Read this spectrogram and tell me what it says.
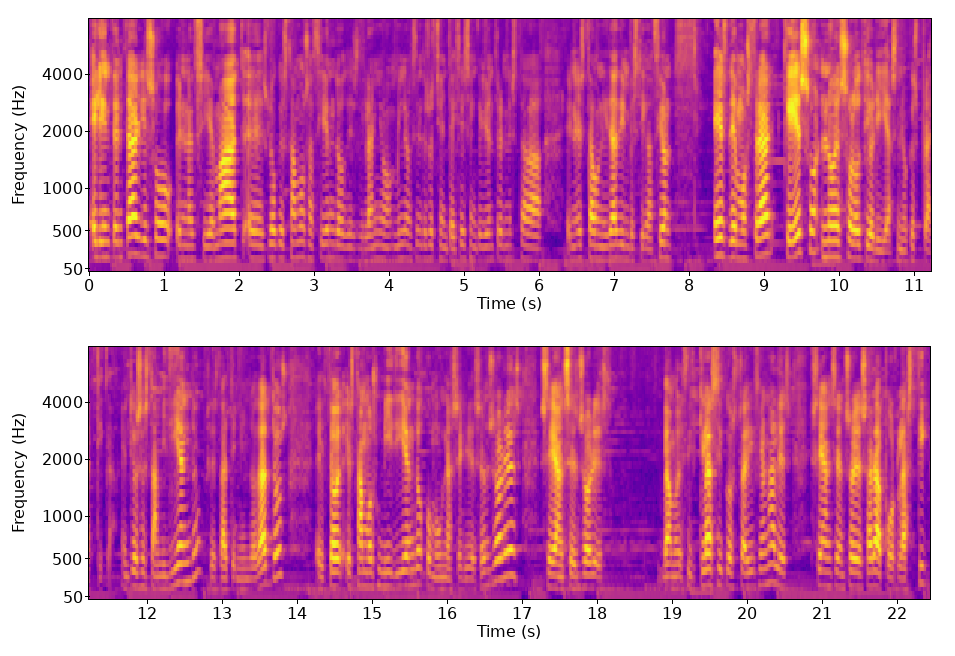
el intentar, y eso en el CIEMAT es lo que estamos haciendo desde el año 1986 en que yo entré en esta, en esta unidad de investigación, es demostrar que eso no es solo teoría, sino que es práctica. Entonces se está midiendo, se está teniendo datos, estamos midiendo como una serie de sensores, sean sensores, vamos a decir, clásicos tradicionales, sean sensores ahora por las TIC,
